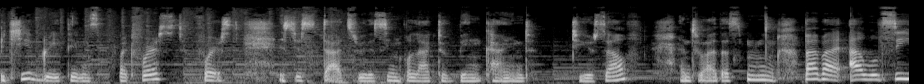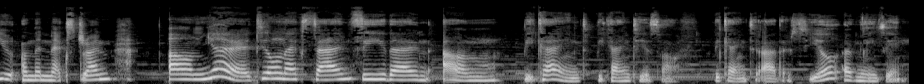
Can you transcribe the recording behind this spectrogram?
achieve great things. But first, first, it just starts with a simple act of being kind to yourself and to others. Mm. Bye bye. I will see you on the next run. Um, yeah, till next time. See you then. Um, be kind. Be kind to yourself. Be kind to others. You're amazing.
